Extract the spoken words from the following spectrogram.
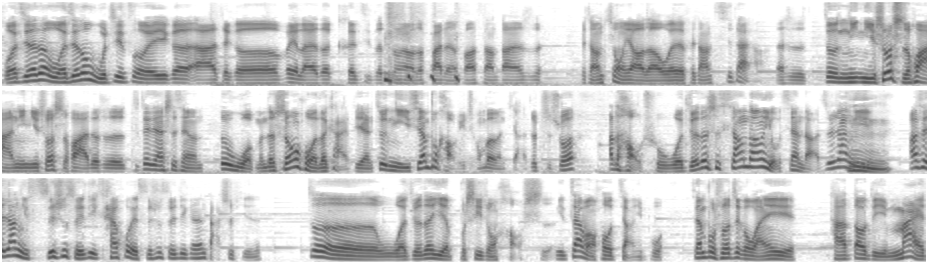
我觉得，我觉得五 G 作为一个啊这个未来的科技的重要的发展方向，当然是。非常重要的，我也非常期待啊！但是，就你你说实话，你你说实话，就是这件事情对我们的生活的改变，就你先不考虑成本问题啊，就只说它的好处，我觉得是相当有限的，就是让你，而且让你随时随地开会，随时随地跟人打视频，这我觉得也不是一种好事。你再往后讲一步，先不说这个玩意它到底卖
